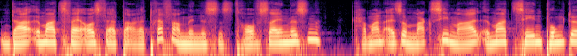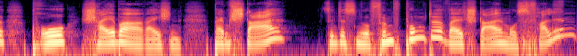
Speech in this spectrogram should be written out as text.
Und da immer zwei auswertbare Treffer mindestens drauf sein müssen, kann man also maximal immer zehn Punkte pro Scheibe erreichen. Beim Stahl sind es nur fünf Punkte, weil Stahl muss fallen.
